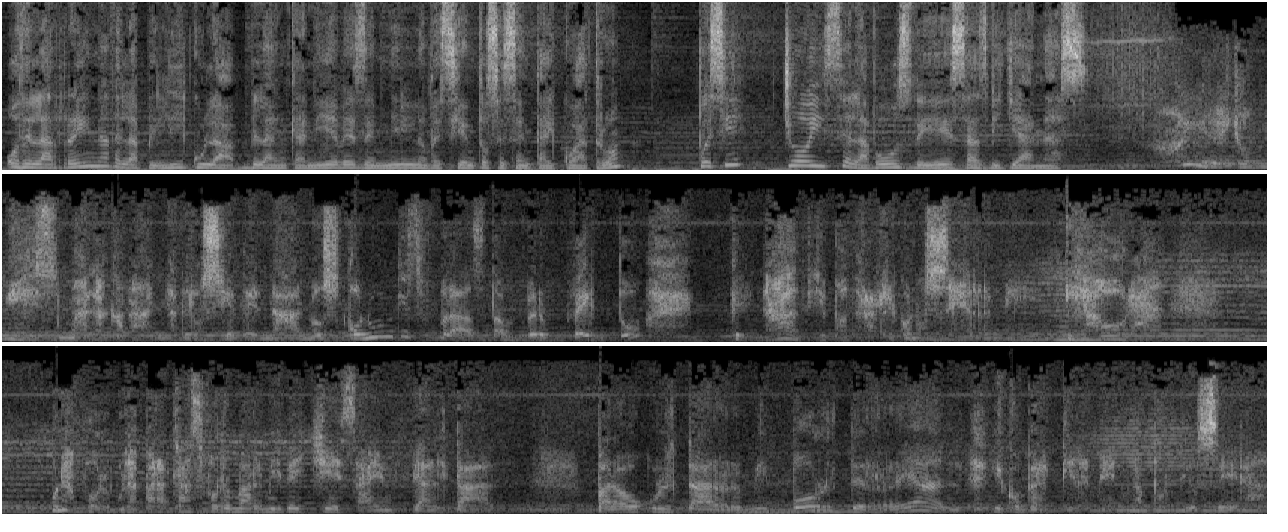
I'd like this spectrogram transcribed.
¿O de la reina de la película Blancanieves de 1964? Pues sí, yo hice la voz de esas villanas. Iré yo misma a la cabaña de los siete enanos con un disfraz tan perfecto que nadie podrá reconocerme. Y ahora, una fórmula para transformar mi belleza en fealdad, para ocultar mi porte real y convertirme en una pordiosera.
